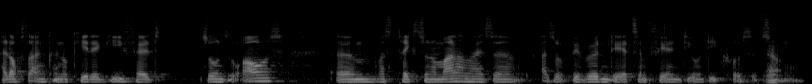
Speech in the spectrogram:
halt auch sagen können, okay, der Gie fällt so und so aus. Ähm, was trägst du normalerweise? Also wir würden dir jetzt empfehlen, die und die Größe zu ja. nehmen.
